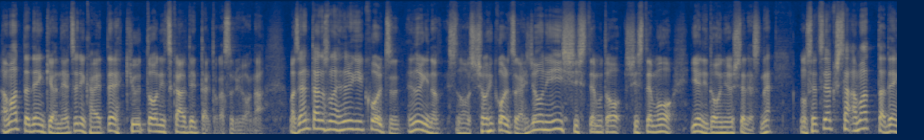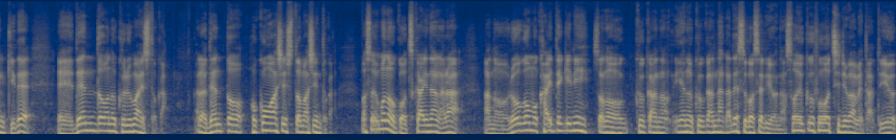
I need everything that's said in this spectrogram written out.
余った電気は熱に変えて給湯に使われていったりとかするような、まあ、全体のそのエネルギー効率エネルギーのその消費効率が非常にいいシステムとシステムを家に導入してですね節約した余った電気で、えー、電動の車椅子とかあるいは電動歩行アシストマシンとか、まあ、そういうものをこう使いながらあの老後も快適にその空間の家の空間の中で過ごせるようなそういう工夫を散りばめたという、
